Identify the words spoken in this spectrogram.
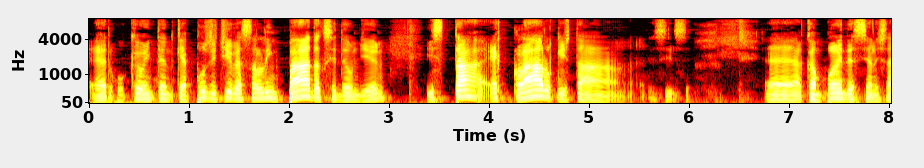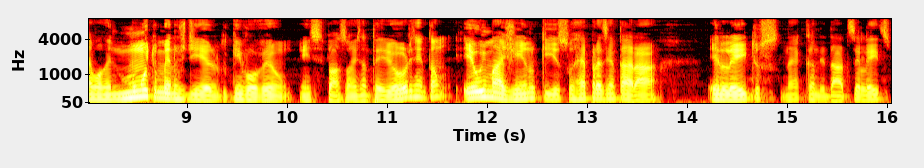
Érico, que eu entendo que é positivo, essa limpada que se deu no dinheiro. Está, é claro que está... Se, se, é, a campanha desse ano está envolvendo muito menos dinheiro do que envolveu em situações anteriores, então eu imagino que isso representará eleitos, né, candidatos eleitos,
